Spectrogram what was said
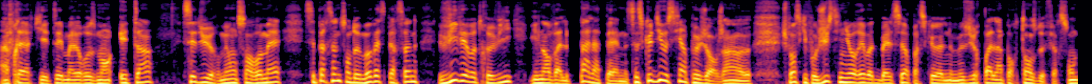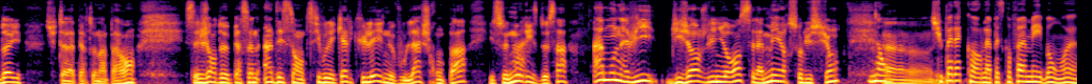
Un frère qui était malheureusement éteint. C'est dur, mais on s'en remet. Ces personnes sont de mauvaises personnes. Vivez votre vie, ils n'en valent pas la peine. C'est ce que dit aussi un peu Georges. Hein. Euh, je pense qu'il faut juste ignorer votre belle belle-sœur parce qu'elle ne mesure pas l'importance de faire son deuil suite à la perte d'un parent. C'est le genre de personnes indécentes. Si vous les calculez, ils ne vous lâcheront pas. Ils se nourrissent de ça. À mon avis, dit Georges, l'ignorance, c'est la meilleure solution. Non, euh... je suis pas d'accord là, parce qu'enfin, mais bon, euh,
